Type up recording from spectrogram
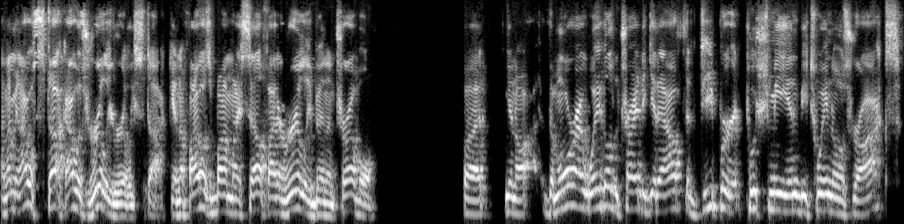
And I mean, I was stuck. I was really, really stuck. And if I was by myself, I'd have really been in trouble. But, you know, the more I wiggled and tried to get out, the deeper it pushed me in between those rocks.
